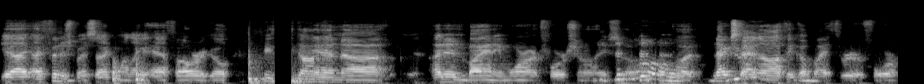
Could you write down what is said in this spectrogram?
Yeah, I, I finished my second one like a half hour ago, He's done. and uh, I didn't buy any more, unfortunately. So, No. but next time though, I think I'll buy three or four.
